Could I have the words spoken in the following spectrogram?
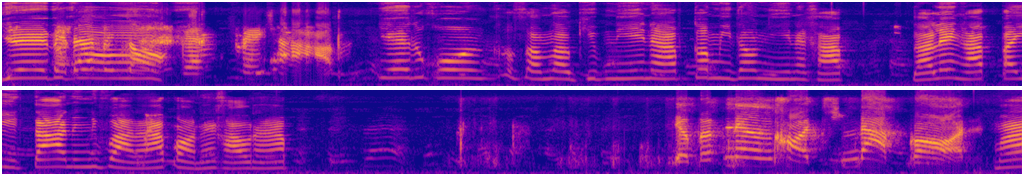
เย่ทุ จะ กค ได้ไป น สองแกนไปถาม เย้ทุกคน สำหรับคลิปนี้นะครับ ก็มีเท่านี้นะครับ แล้วเล่นครับ ไปอีกตาหนึ่งดีกว่านะครับปล่อนให้เขานะครับ เดี๋ยวแป๊บนึงขอทิ้งดาบก่อน มา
